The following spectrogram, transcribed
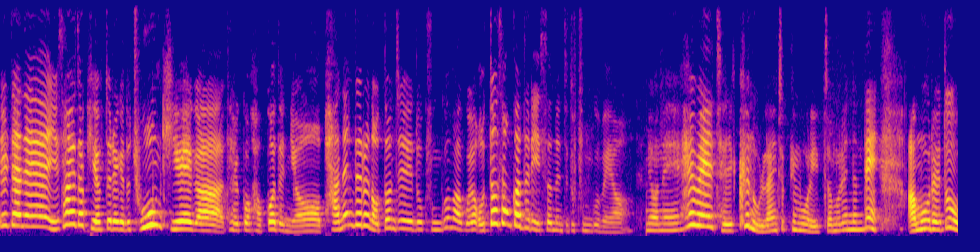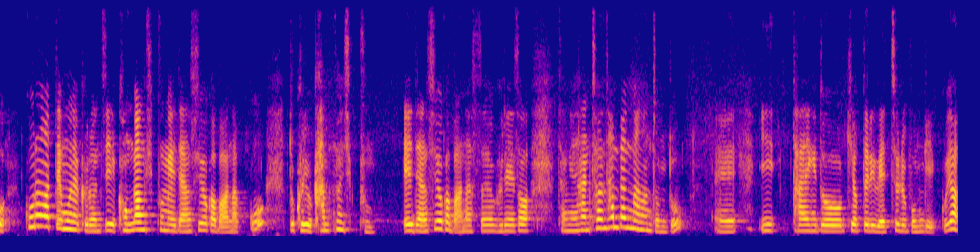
일단은 이 사회적 기업들에게도 좋은 기회가 될 것 같거든요. 반응들은 어떤지도 궁금하고요. 어떤 성과들이 있었는지도 궁금해요. 작년에 해외 제일 큰 온라인 쇼핑몰에 입점을 했는데 아무래도 코로나 때문에 그런지 건강식품에 대한 수요가 많았고 또 그리고 간편식품 에 대한 수요가 많았어요. 그래서 작년에 한 1,300만 원 정도 예, 이 다행히도 기업들이 매출을 본 게 있고요.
